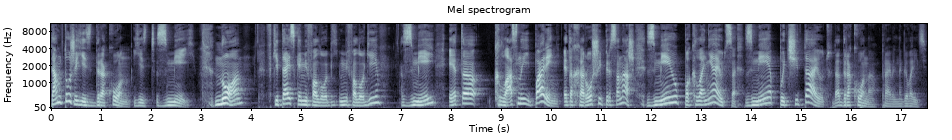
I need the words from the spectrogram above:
там тоже есть дракон, есть змей. Но в китайской мифологии, мифологии змей — это классный парень, это хороший персонаж. Змею поклоняются, змея почитают, да, дракона, правильно говорить.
